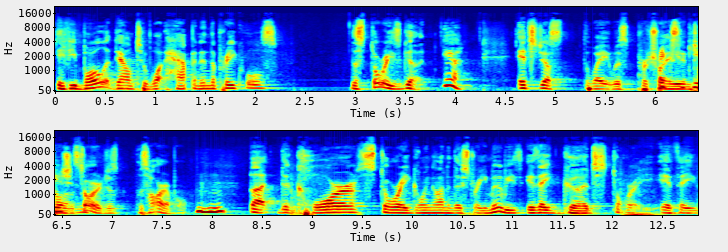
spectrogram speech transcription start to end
if you boil it down to what happened in the prequels, the story's good. Yeah. It's just the way it was portrayed and told in the story just was horrible. Mhm. But the core story going on in those three movies is a good story. It's a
